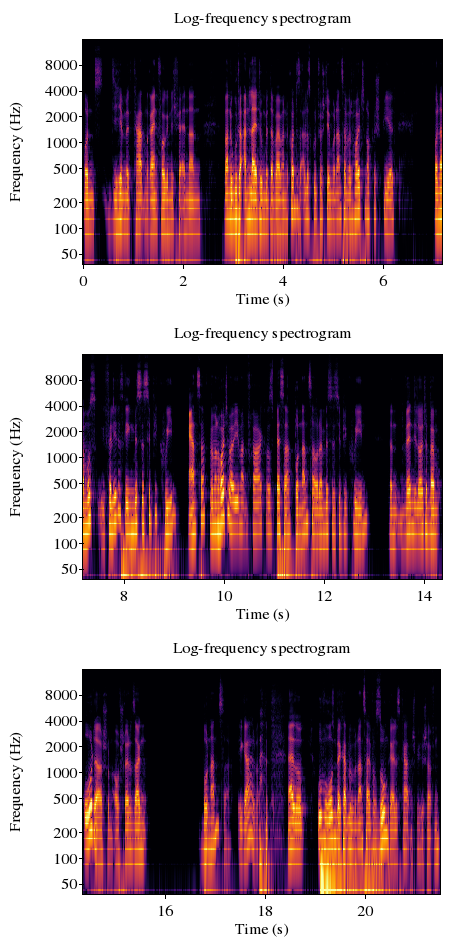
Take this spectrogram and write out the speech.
und die hier mit Kartenreihenfolge nicht verändern. War eine gute Anleitung mit dabei. Man konnte es alles gut verstehen. Bonanza wird heute noch gespielt. Und da muss, verliert es gegen Mississippi Queen. Ernsthaft? Wenn man heute mal jemanden fragt, was ist besser, Bonanza oder Mississippi Queen, dann werden die Leute beim Oder schon aufschreien und sagen, Bonanza. Egal was. Also, Uwe Rosenberg hat mit Bonanza einfach so ein geiles Kartenspiel geschaffen.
